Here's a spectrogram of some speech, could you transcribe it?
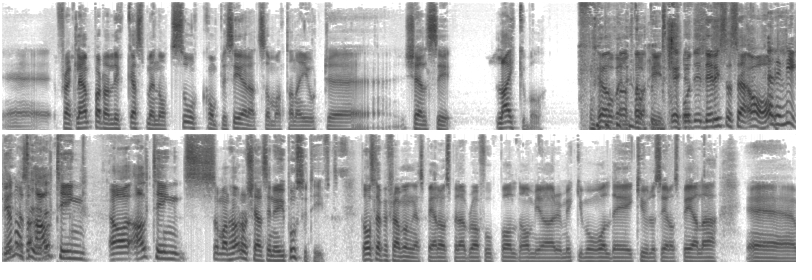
Eh, Frank Lampard har lyckats med något så komplicerat som att han har gjort eh, Chelsea likable. på väldigt kort tid. Och det, det, är liksom så här, ja, ja det ligger det, alltså, allting, ja, allting som man hör om Chelsea nu är ju positivt. De släpper fram unga spelare och spelar bra fotboll, de gör mycket mål, det är kul att se dem spela. Eh,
